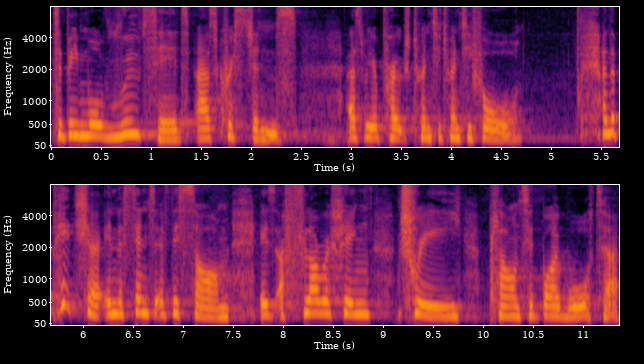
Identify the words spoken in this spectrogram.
to be more rooted as Christians as we approach 2024? And the picture in the center of this psalm is a flourishing tree planted by water.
